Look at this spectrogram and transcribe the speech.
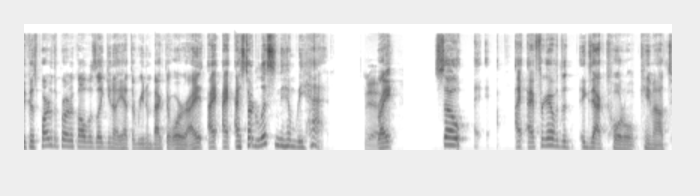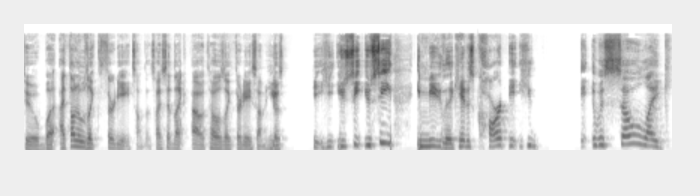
Because part of the protocol was like, you know, you have to read him back their order. I, I, I started listening to him what he had, yeah. right? So I, I forget what the exact total came out to, but I thought it was like 38 something. So I said like, oh, total was like 38 something. He goes, he, he you see, you see immediately, like he had his card. He, he it it was so like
